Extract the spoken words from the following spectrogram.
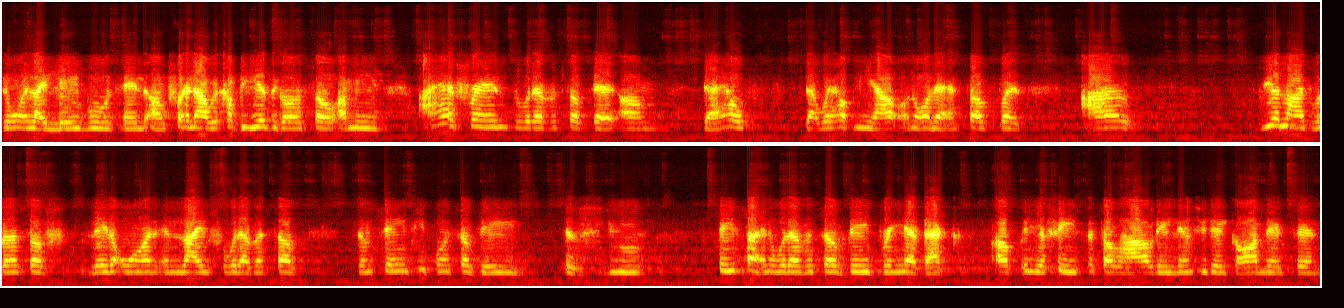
doing like labels and, um, putting out a couple years ago. So, I mean, I had friends or whatever stuff that, um, that help, that would help me out and all that and stuff, but I realized whatever stuff later on in life or whatever and stuff, them same people and stuff, they, if you say something or whatever stuff, they bring that back up in your face and stuff, how they lend you their garments and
